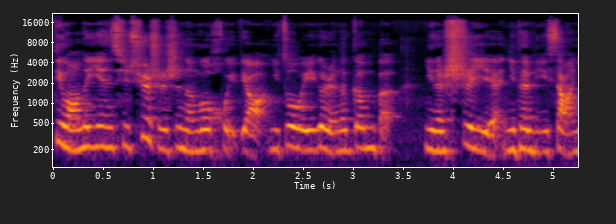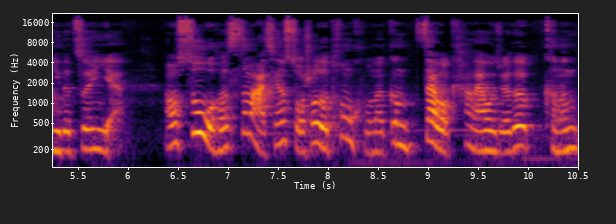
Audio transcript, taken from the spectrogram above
帝王的厌弃确实是能够毁掉你作为一个人的根本、你的事业、你的理想、你的尊严。然后苏武和司马迁所受的痛苦呢，更在我看来，我觉得可能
